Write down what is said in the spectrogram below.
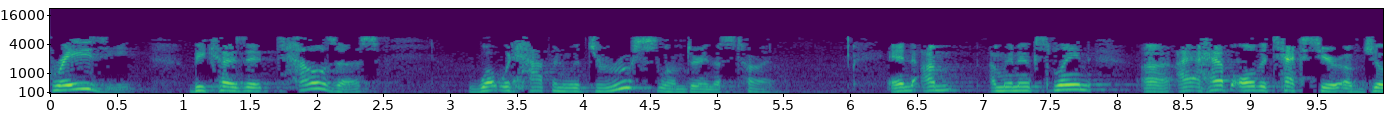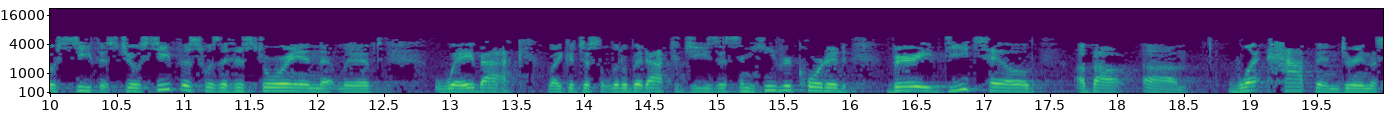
crazy because it tells us what would happen with Jerusalem during this time. And I'm, I'm going to explain. Uh, I have all the text here of Josephus. Josephus was a historian that lived way back, like just a little bit after Jesus, and he recorded very detailed about um, what happened during this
